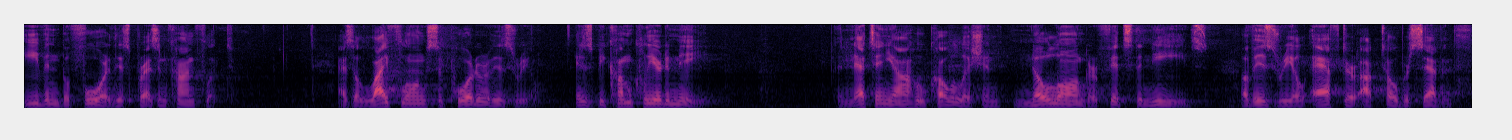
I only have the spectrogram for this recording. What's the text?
even before this present conflict. As a lifelong supporter of Israel, it has become clear to me the Netanyahu coalition no longer fits the needs of Israel after October 7th.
